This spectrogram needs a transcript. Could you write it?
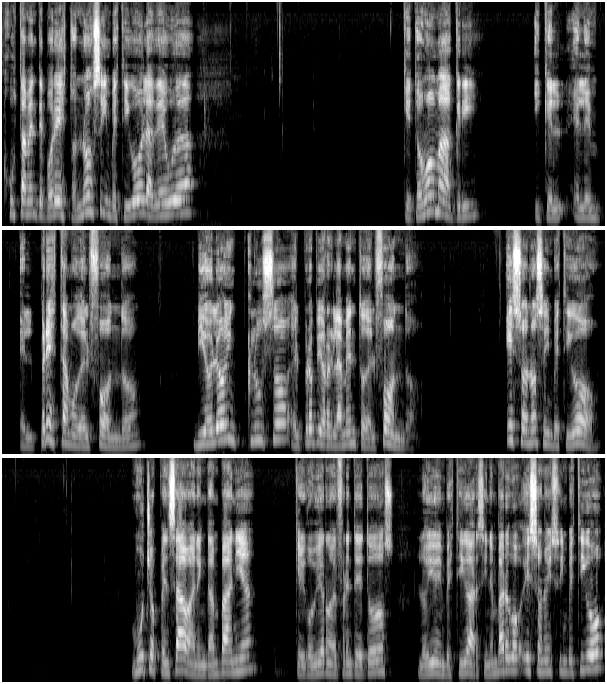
Justamente por esto, no se investigó la deuda que tomó Macri y que el, em, préstamo del fondo violó incluso el propio reglamento del fondo. Eso no se investigó. Muchos pensaban en campaña que el gobierno del Frente de Todos lo iba a investigar. Sin embargo, eso no se investigó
